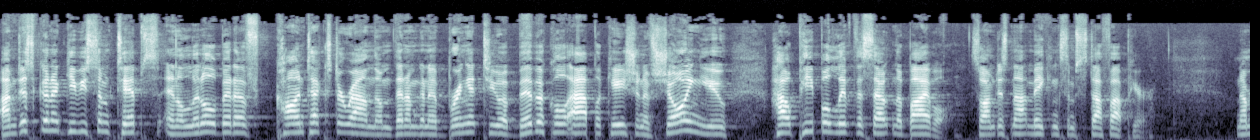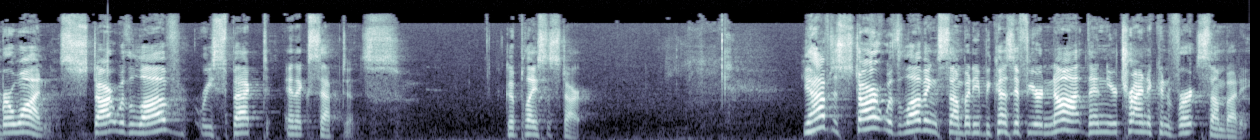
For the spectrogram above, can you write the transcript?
I'm just going to give you some tips and a little bit of context around them. Then I'm going to bring it to a biblical application of showing you how people live this out in the Bible. So I'm just not making some stuff up here. Number one, start with love, respect, and acceptance. Good place to start. You have to start with loving somebody because if you're not, then you're trying to convert somebody.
